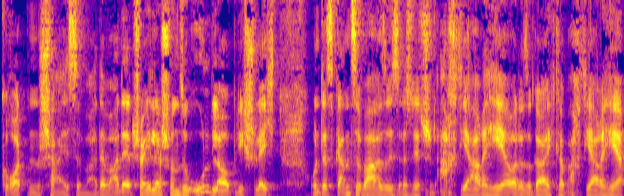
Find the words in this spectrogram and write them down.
grottenscheiße war. Da war der Trailer schon so unglaublich schlecht und das Ganze war, also ist also jetzt schon acht Jahre her oder sogar, ich glaube acht Jahre her.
